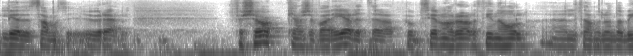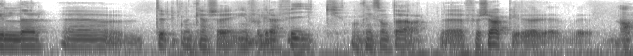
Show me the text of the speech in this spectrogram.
leder det samma till URL. Försök kanske variera lite där. Publicera något rörligt innehåll, eh, lite annorlunda bilder. Eh, typ en kanske infografik, någonting sånt där. Eh, försök, ja,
